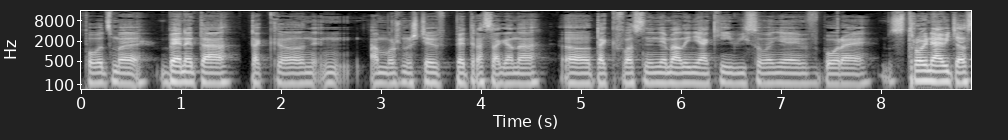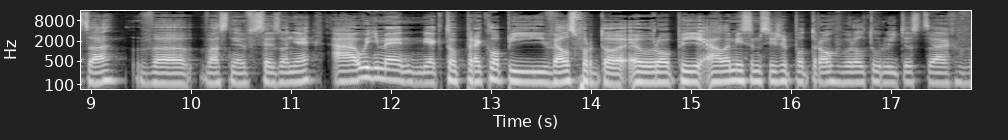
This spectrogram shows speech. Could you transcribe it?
povedzme Beneta tak a možno ešte Petra Sagana, tak vlastne nemali nejaký vyslovene v bore stroj najvyťazstva v, vlastne v sezóne. A uvidíme, jak to preklopí Wellsford do Európy, ale myslím si, že po troch World Tour víťazstvách v,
